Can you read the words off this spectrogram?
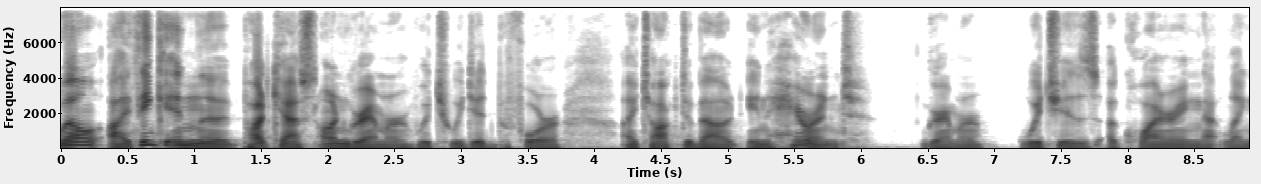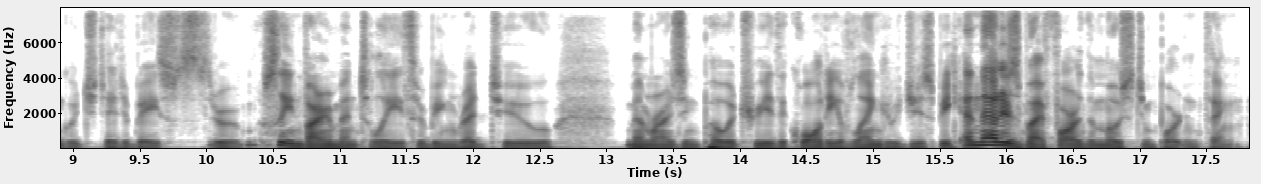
Well, I think in the podcast on grammar, which we did before, I talked about inherent grammar, which is acquiring that language database through mostly environmentally, through being read to, memorizing poetry, the quality of language you speak. And that is by far the most important thing.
